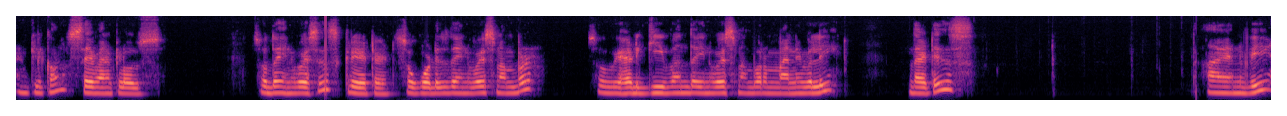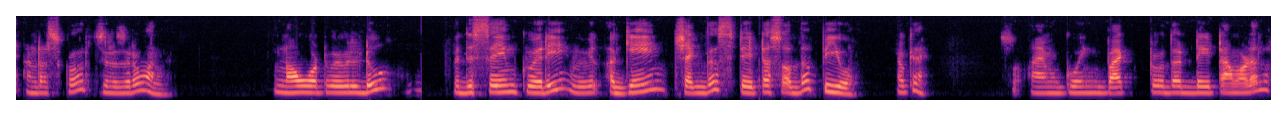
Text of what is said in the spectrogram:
and click on save and close. So the invoice is created. So what is the invoice number? So we had given the invoice number manually. That is inv underscore 001 now what we will do with the same query we will again check the status of the PO okay. So I am going back to the data model.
